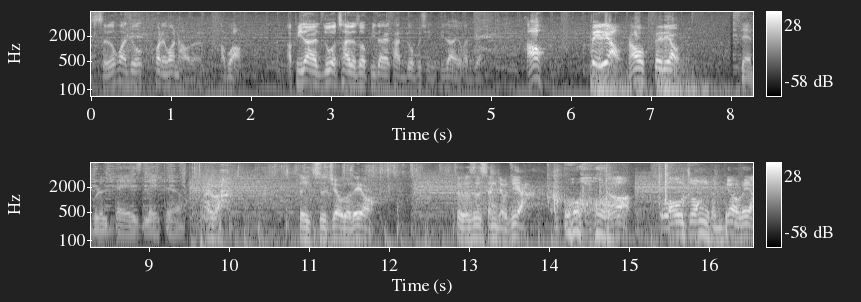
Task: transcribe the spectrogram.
舍得换就换点换好了，好不好？啊，皮带如果拆的时候皮带看，如果不行皮带也换掉。好，备料，然后备料。Several days later，来吧，这一次叫的料，这个是三脚架，哇，包装很漂亮，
